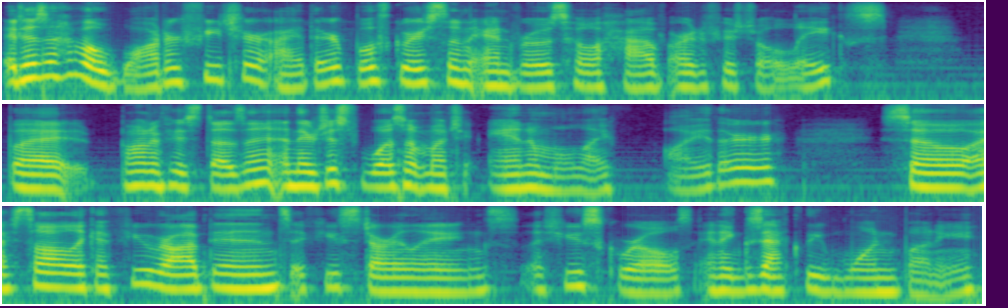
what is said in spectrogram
it doesn't have a water feature either. Both Graceland and Rose Hill have artificial lakes, but Boniface doesn't, and there just wasn't much animal life either. So I saw like a few robins, a few starlings, a few squirrels, and exactly one bunny.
